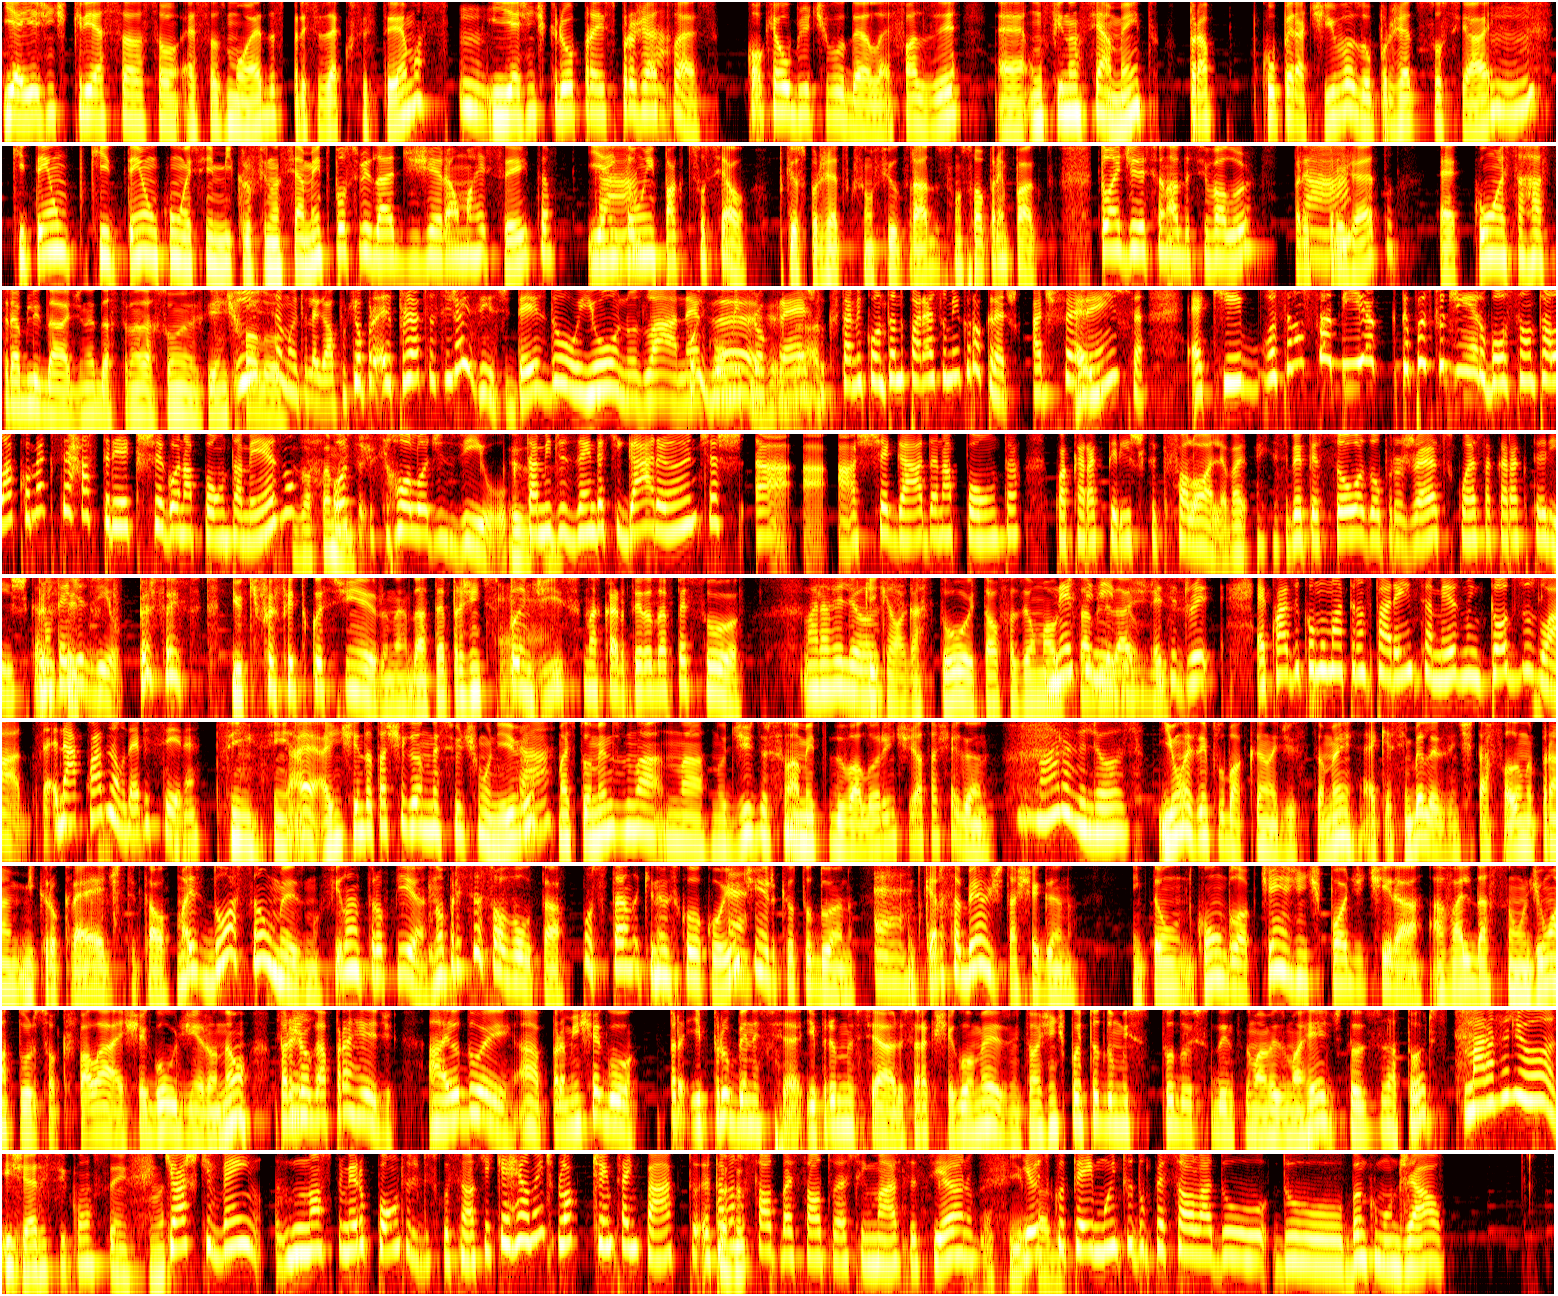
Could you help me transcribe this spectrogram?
E aí a gente cria essas, essas moedas para esses ecossistemas Hum. e a gente criou para esse projeto essa. Qual que é o objetivo dela? É fazer é, um financiamento para cooperativas ou projetos sociais Uhum. que tenham, que tenham com esse microfinanciamento possibilidade de gerar uma receita e Tá. aí, então um impacto social, porque os projetos que são filtrados são só para impacto. Então é direcionado esse valor para esse Tá. projeto. É, com essa rastreabilidade né, das transações que a gente Isso falou. é muito legal, porque o pro- projeto assim já existe, desde o Yunus lá, né? Pois com o é, microcrédito. exato. O que você está me contando parece um microcrédito. A diferença é, que você não sabia, depois que o dinheiro, o bolsão tá lá, como é que você rastreia que chegou na ponta mesmo? Exatamente. Ou se, se rolou desvio? O que está me dizendo é que garante a, a- a- chegada na ponta com a característica que falou: olha, vai receber pessoas ou projetos com essa característica, não tem Perfeito. desvio. Perfeito. E o que foi feito com esse dinheiro, né? Dá até pra gente expandir É. isso na carteira da pessoa. Maravilhoso. O que, que ela gastou e tal, fazer uma Nesse nível, auditabilidade disso. esse é quase como uma transparência mesmo em todos os lados. Na, quase não, deve ser, né? Sim, sim. Tá. É, a gente ainda tá chegando nesse último nível, Tá. mas pelo menos na, na- no direcionamento do valor a gente já tá chegando. Maravilhoso. E um exemplo bacana disso também é que assim, beleza, a gente tá falando pra microcrédito e tal, mas doação mesmo, filantropia, não precisa só voltar. Pô, você tá, que nem você colocou, e É. o dinheiro que eu tô doando? É. Eu quero saber onde tá chegando. Então, com o blockchain, a gente pode tirar a validação de um ator só que fala, ah, chegou o dinheiro ou não, para jogar pra rede. Ah, eu doei. Ah, pra mim chegou. Pra- E pro, beneficiário, e pro beneficiário, será que chegou mesmo? Então a gente põe tudo isso, dentro de uma mesma rede, todos os atores, Maravilhoso. e gera esse consenso, né? Que eu acho que vem no nosso primeiro ponto de discussão aqui, que é realmente blockchain para impacto. Eu estava no Uhum. South by Southwest em março esse ano, Aqui, e eu sabe? escutei muito do pessoal lá do, do Banco Mundial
